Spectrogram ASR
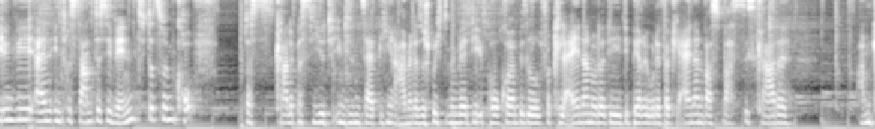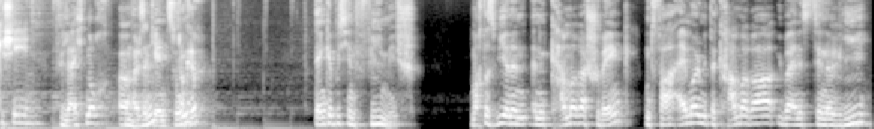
irgendwie ein interessantes Event dazu im Kopf, das gerade passiert in diesem zeitlichen Rahmen? Also sprich, wenn wir die Epoche ein bisschen verkleinern oder die, die Periode verkleinern, was, was ist gerade am Geschehen? Vielleicht noch äh, als Ergänzung. Okay. Denk ein bisschen filmisch. Mach das wie einen, einen Kameraschwenk und fahr einmal mit der Kamera über eine Szenerie,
